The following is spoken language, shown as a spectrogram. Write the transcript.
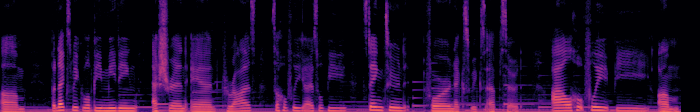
Um, but next week we'll be meeting Eshrin and Karaz, so hopefully you guys will be staying tuned for next week's episode. I'll hopefully be um,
